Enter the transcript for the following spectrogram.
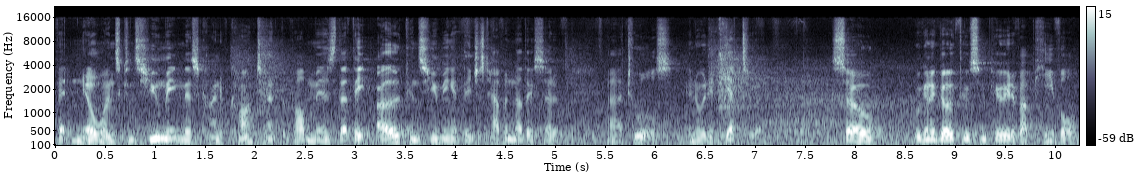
that no one's consuming this kind of content. The problem is that they are consuming it, they just have another set of uh, tools in order to get to it. So we're going to go through some period of upheaval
